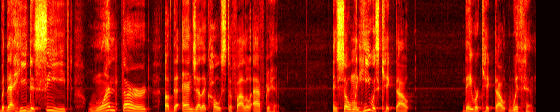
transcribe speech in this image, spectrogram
but that he deceived one third of the angelic host to follow after him. And so when he was kicked out, they were kicked out with him.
